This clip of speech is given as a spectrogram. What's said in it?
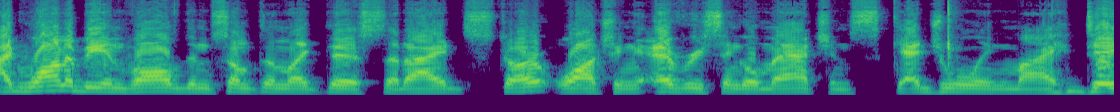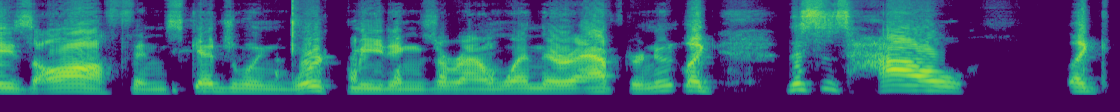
I'd want to be involved in something like this that I'd start watching every single match and scheduling my days off and scheduling work meetings around when they're afternoon. Like this is how like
